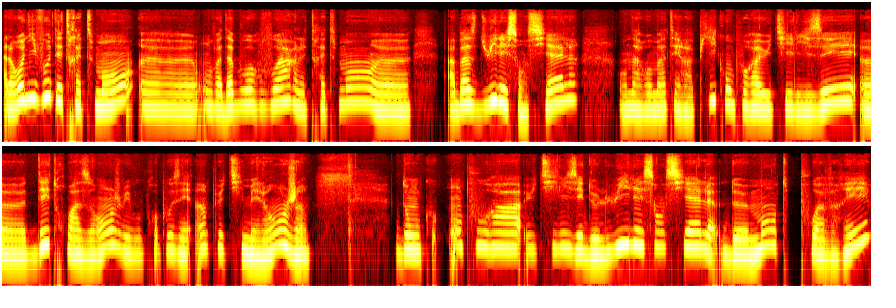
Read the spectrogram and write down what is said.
Alors au niveau des traitements, euh, on va d'abord voir les traitements euh, à base d'huile essentielle en aromathérapie qu'on pourra utiliser dès 3 ans. Je vais vous proposer un petit mélange. Donc on pourra utiliser de l'huile essentielle de menthe poivrée.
